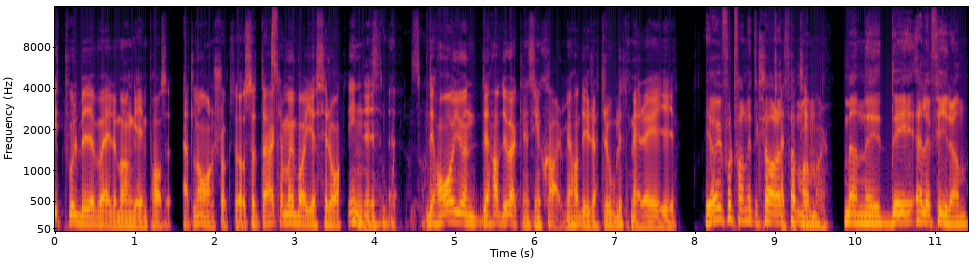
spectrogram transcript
It will be available on Game Pass at launch också, så det här kan man ju bara ge sig rakt in i. Stort, alltså. Det, har ju en, det hade ju verkligen sin charm. Jag hade ju rätt roligt med det i Jag har ju fortfarande inte klarat femman, timmar. men eh, det, eller fyran.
